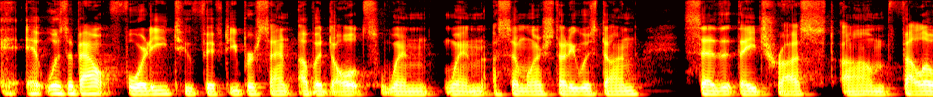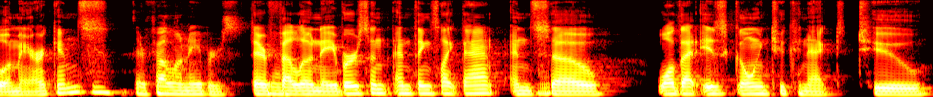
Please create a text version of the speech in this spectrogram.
it, was about 40 to 50 percent of adults when when a similar study was done said that they trust um, fellow Americans Their fellow neighbors. their Yeah. fellow neighbors and, and things like that. And Yeah. so while that is going to connect to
